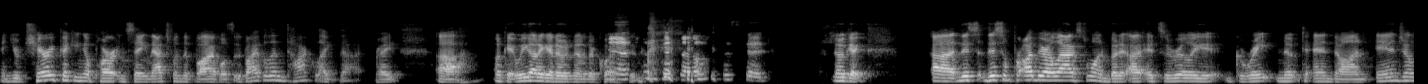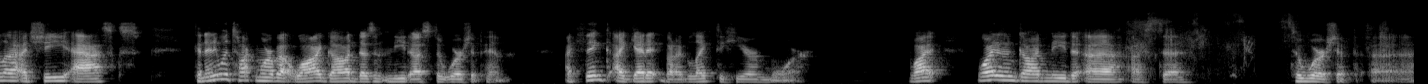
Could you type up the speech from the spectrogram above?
and you're cherry picking apart and saying that's when the bible the bible doesn't talk like that right? Uh okay we got to get another question. yeah, that's good. Okay. Uh, this this will probably be our last one, but it, uh, it's a really great note to end on. Angela Achi asks, "Can anyone talk more about why God doesn't need us to worship Him? I think I get it, but I'd like to hear more. Why why doesn't God need uh, us to to worship? Uh,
